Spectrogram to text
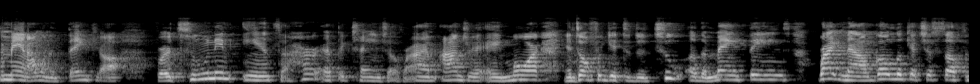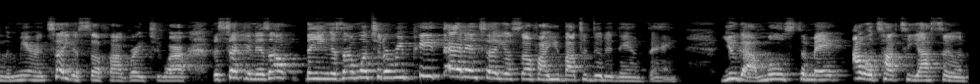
Man, I want to thank y'all for tuning in to her epic changeover. I am Andrea A. Moore, and don't forget to do two of the main things right now. Go look at yourself in the mirror and tell yourself how great you are. The second is out thing is I want you to repeat that and tell yourself how you about to do the damn thing. You got moves to make. I will talk to y'all soon.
